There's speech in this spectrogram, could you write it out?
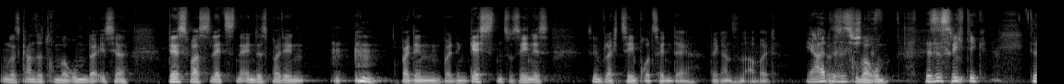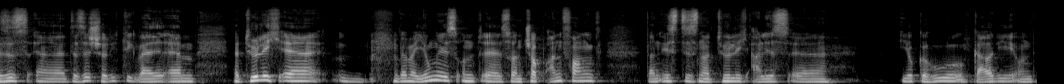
und das Ganze drumherum. Da ist ja das, was letzten Endes bei den, bei den, bei den Gästen zu sehen ist, sind vielleicht 10 Prozent der, der ganzen Arbeit. Ja, das, das ist, das, das, ist richtig. Das ist, äh, das ist schon richtig, weil ähm, natürlich, äh, wenn man jung ist und äh, so einen Job anfängt, dann ist das natürlich alles äh, Juckahu und Gaudi und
